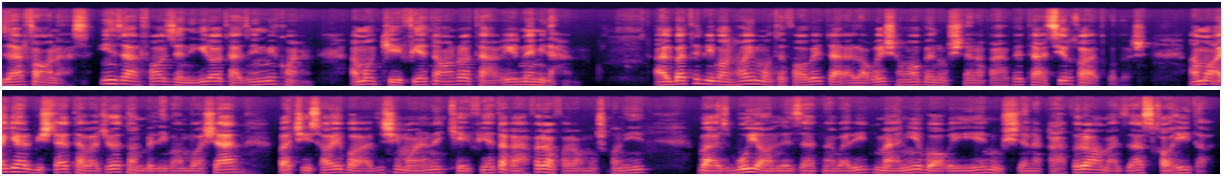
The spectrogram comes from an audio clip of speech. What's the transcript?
ظرف آن است. این ظرفها زندگی را تضمین می کنند اما کیفیت آن را تغییر نمی دهند البته لیوانهای متفاوت در علاقه شما به نوشیدن قهوه تاثیر خواهد گذاشت. اما اگر بیشتر توجهتان به لیوان باشد و چیزهای با ارزشی مانند کیفیت قهوه را فراموش کنید و از بوی آن لذت نبرید معنی واقعی نوشیدن قهوه را هم از دست خواهید داد.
